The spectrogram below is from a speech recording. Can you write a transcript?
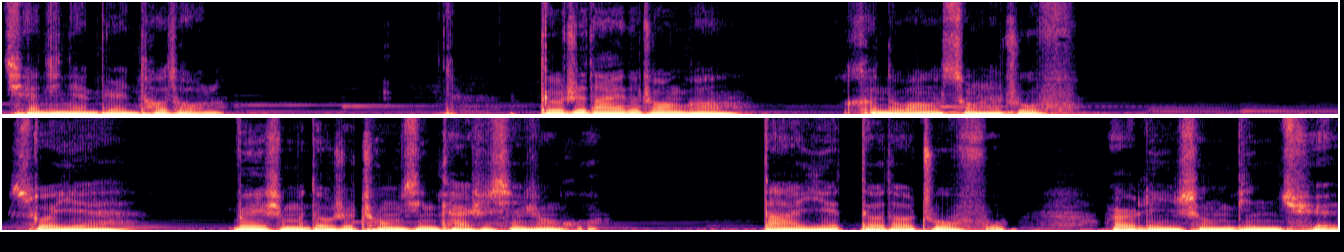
前几年被人偷走了。得知大爷的状况，很多网友送上祝福。所以，为什么都是重新开始新生活？大爷得到祝福，而林生斌却……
